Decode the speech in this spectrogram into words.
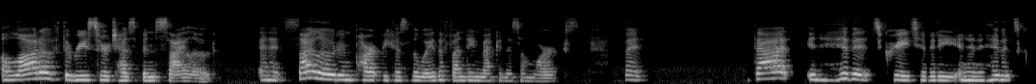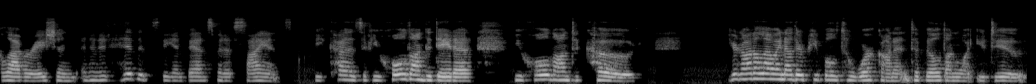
a lot of the research has been siloed and it's siloed in part because of the way the funding mechanism works. But that inhibits creativity and it inhibits collaboration and it inhibits the advancement of science because if you hold on to data, you hold on to code, you're not allowing other people to work on it and to build on what you do.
